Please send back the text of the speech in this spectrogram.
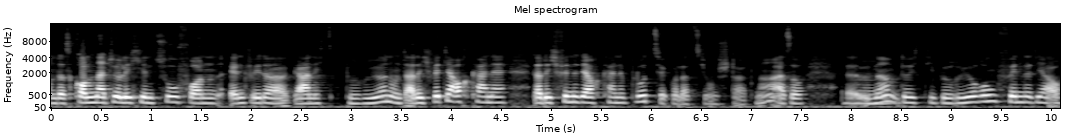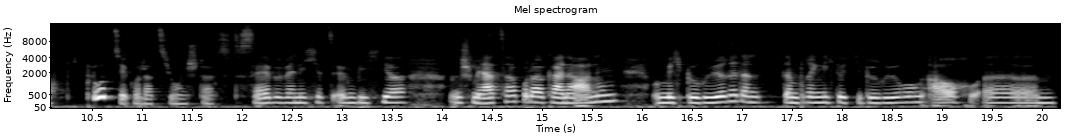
und das kommt natürlich hinzu von entweder gar nichts berühren und dadurch wird ja auch keine, dadurch findet ja auch keine Blutzirkulation statt. Ne? Also äh, mhm. ne, durch die Berührung findet ja auch Blutzirkulation statt. Dasselbe, wenn ich jetzt irgendwie hier einen Schmerz habe oder keine Ahnung und mich berühre, dann, dann bringe ich durch die Berührung auch ähm,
